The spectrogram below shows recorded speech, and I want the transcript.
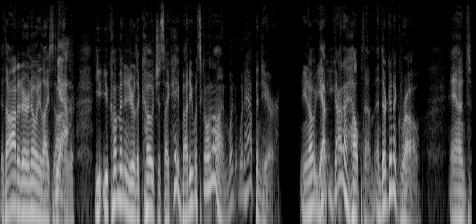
The auditor, nobody likes the Yeah. auditor. You you come in and you're the coach. It's like, hey, buddy, what's going on? What what happened here? You know, you, Yep. you got to help them, and they're going to grow. And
